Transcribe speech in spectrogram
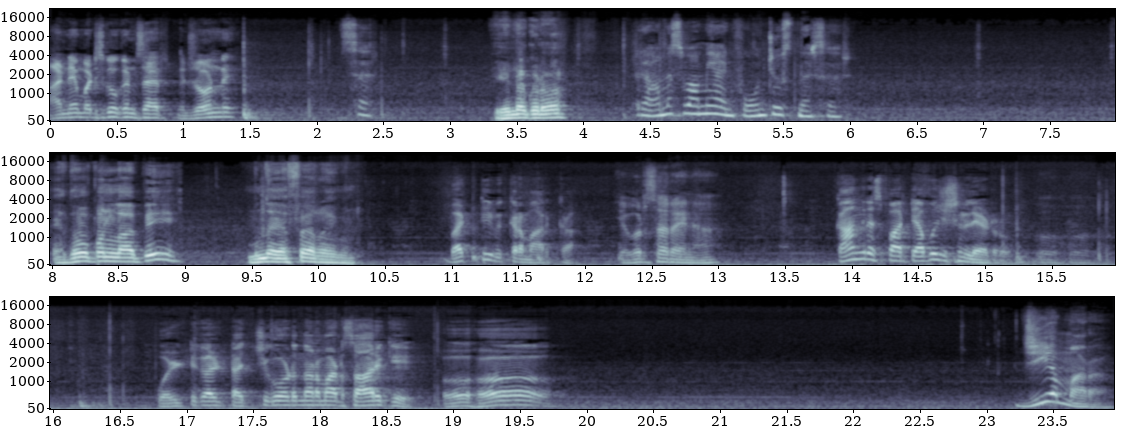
ఆడనే పట్టించుకోకండి సార్ మీరు చూడండి. సార్. ఏంటో గొడవ? రామస్వామి ఆయన ఫోన్ చూస్తున్నారు సార్. ఏదో పనులు ఆపి ముందు ఎఫ్ఐఆర్ రాయమని. బట్టి విక్రమార్క. ఎవరు సార్ ఆయన? Congress party opposition leader. Political touch కూడా ఉందన్నమాట సార్కి. ఓహో. జిఎంఆరా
